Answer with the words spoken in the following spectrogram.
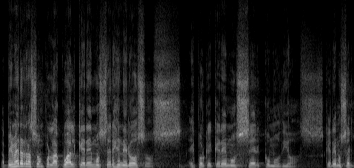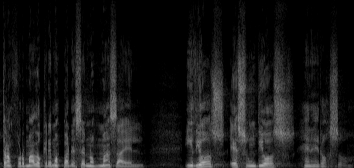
La primera razón por la cual queremos ser generosos es porque queremos ser como Dios. Queremos ser transformados, queremos parecernos más a Él. Y Dios es un Dios generoso.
